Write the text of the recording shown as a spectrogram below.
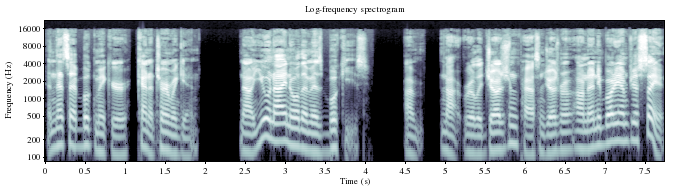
And that's that bookmaker kind of term again. Now, you and I know them as bookies. I'm not really judging, passing judgment on anybody. I'm just saying.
